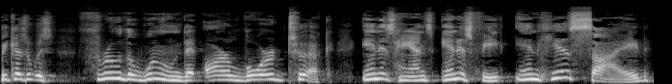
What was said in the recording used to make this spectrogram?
because it was through the wound that our Lord took in his hands, in his feet, in his side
